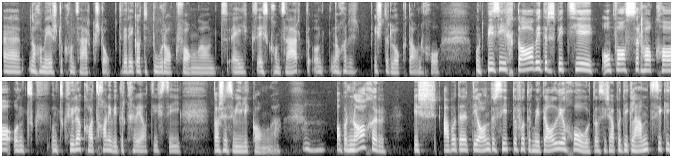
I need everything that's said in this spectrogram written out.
äh, nach dem ersten Konzert gestoppt. Wir haben gerade die Tour angefangen und ein, ein Konzert und nachher ist der Lockdown gekommen. Und bis ich da wieder ein bisschen Abwasser hatte und, und das Gefühl hatte, jetzt kann ich wieder kreativ sein, da ist es eine Weile gegangen. Mhm. Aber nachher ist aber die andere Seite der Medaille gekommen. Das ist aber die glänzige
